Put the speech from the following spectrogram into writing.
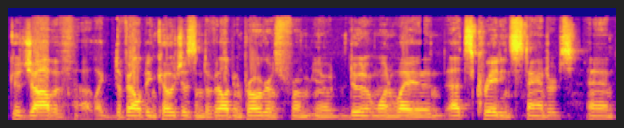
good job of uh, like developing coaches and developing programs from, you know, doing it one way, and that's creating standards. And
